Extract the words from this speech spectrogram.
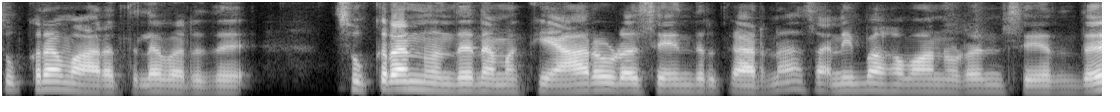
சுக்கரவாரத்தில் வருது. சுக்கரன் வந்து நமக்கு யாரோட சேர்ந்திருக்காருன்னா சனி பகவானுடன் சேர்ந்து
